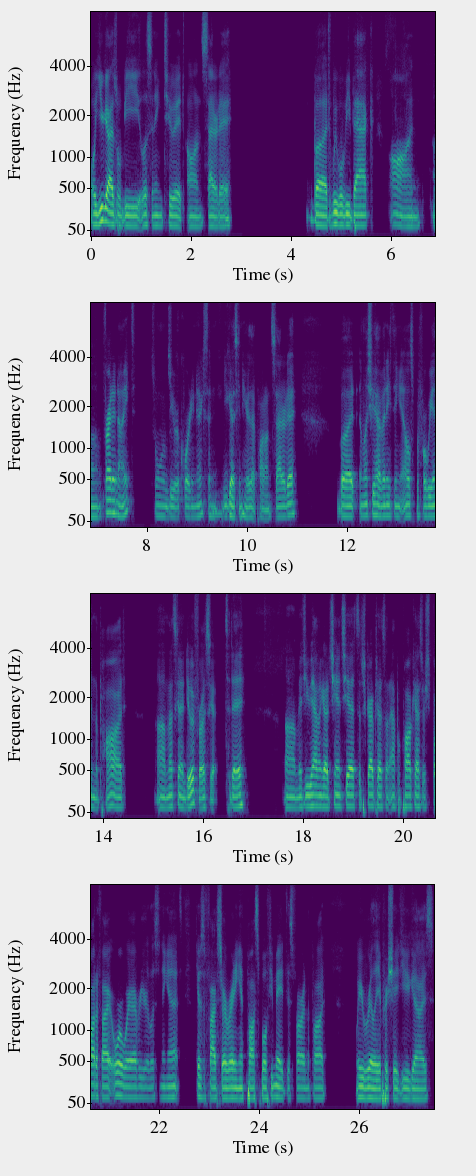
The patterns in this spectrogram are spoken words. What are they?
well, you guys will be listening to it on Saturday, but we will be back on um, Friday night. So when we'll be recording next, and you guys can hear that pod on Saturday. But unless you have anything else before we end the pod, um, that's going to do it for us today. Um, if you haven't got a chance yet, subscribe to us on Apple Podcasts or Spotify or wherever you're listening at. Give us a five star rating if possible. If you made it this far in the pod, we really appreciate you guys.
